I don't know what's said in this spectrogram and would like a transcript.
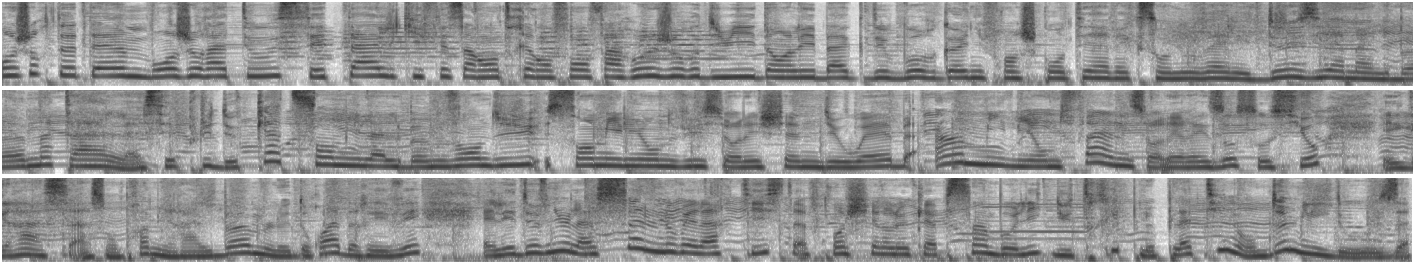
Bonjour Totem, bonjour à tous. C'est Tal qui fait sa rentrée en fanfare aujourd'hui dans les bacs de Bourgogne-Franche-Comté avec son nouvel et deuxième album. Tal, c'est plus de 400 000 albums vendus, 100 millions de vues sur les chaînes du web, 1 million de fans sur les réseaux sociaux. Et grâce à son premier album, Le droit de rêver, elle est devenue la seule nouvelle artiste à franchir le cap symbolique du triple platine en 2012.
